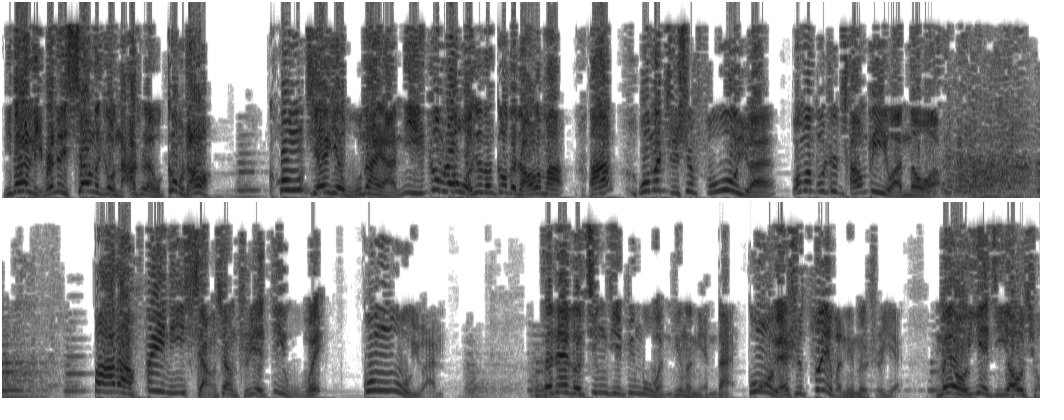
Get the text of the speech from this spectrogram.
你把里边那箱子给我拿出来，我够不着。”空姐也无奈呀，你够不着我就能够得着了吗？啊，我们只是服务员，我们不是长臂猿呢。我八大非你想象职业第五位，公务员。在这个经济并不稳定的年代，公务员是最稳定的职业，没有业绩要求，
